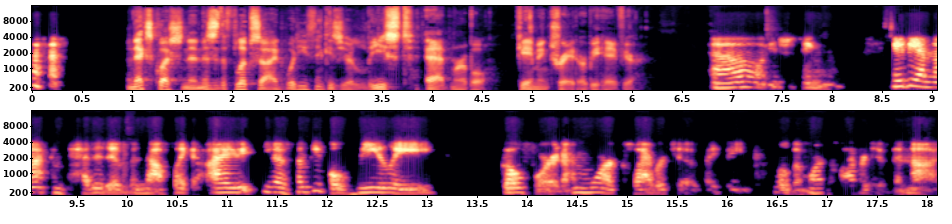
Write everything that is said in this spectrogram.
Next question, then, this is the flip side. What do you think is your least admirable gaming trait or behavior? Oh, interesting. Maybe I'm not competitive enough. Like, I, you know, some people really go for it. I'm more collaborative, I think, a little bit more collaborative than not.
